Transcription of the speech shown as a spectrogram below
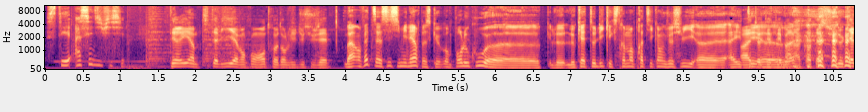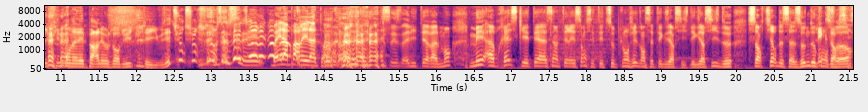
C'était assez difficile. Terry, un petit avis avant qu'on rentre dans le vif du sujet. Bah en fait c'est assez similaire parce que bon, pour le coup euh, le, le catholique extrêmement pratiquant que je suis euh, a été Ouais, toi, t'étais euh, mal, hein. Quand t'as su de quel film on allait parler aujourd'hui, tu t'es dit, vous êtes sûr, sûr, sûr, je sais. Bah il a parlé là, toi. c'est ça littéralement. Mais après, ce qui était assez intéressant, c'était de se plonger dans cet exercice, l'exercice de sortir de sa zone de confort.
